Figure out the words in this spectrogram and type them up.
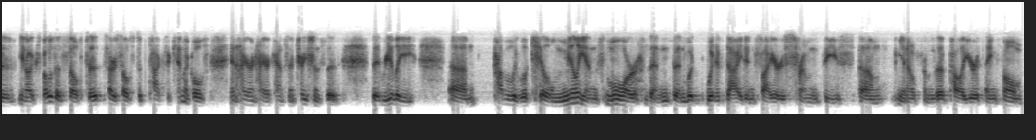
to you know expose ourselves to ourselves to toxic chemicals in higher and higher concentrations that that really um, probably will kill millions more than than would would have died in fires from these um, you know from the polyurethane foam.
